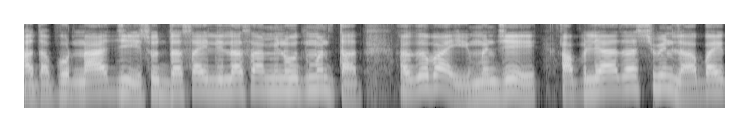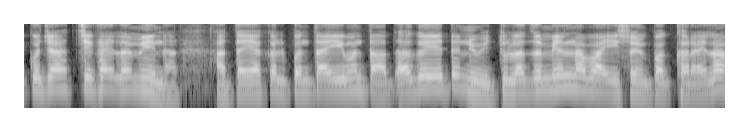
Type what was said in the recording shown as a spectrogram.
आता पूर्ण आजी सुद्धा सायलीला सामील होत म्हणतात अगं बाई म्हणजे आपल्या आज अश्विनला बायकोच्या हातचे खायला मिळणार. आता या कल्पनताई म्हणतात अगं ये तन्वी तुला जमेल ना बाई स्वयंपाक करायला?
